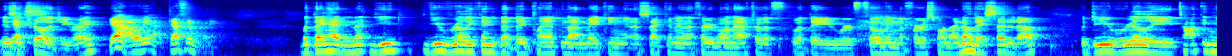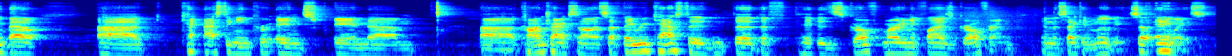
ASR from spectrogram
is yes. a trilogy, right? Yeah. Oh, yeah. Definitely. But they had no, you. You really think that they planned on making a second and a third one after the what they were filming the first one? I know they set it up, but do you really talking about uh, casting and in in um, uh, contracts and all that stuff? They recasted the the his girl Marty McFly's girlfriend in the second movie. So, anyways,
